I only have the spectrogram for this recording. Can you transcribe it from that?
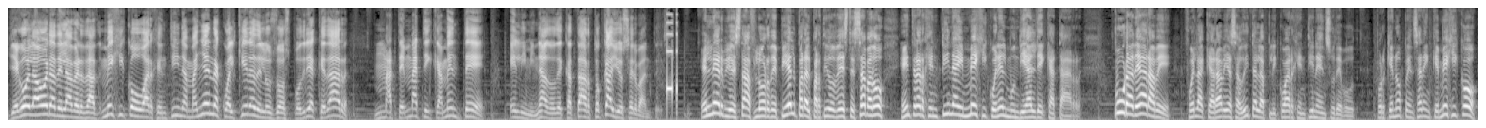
Llegó la hora de la verdad. México o Argentina, mañana cualquiera de los dos podría quedar matemáticamente eliminado de Qatar, Tocayo Cervantes. El nervio está a flor de piel para el partido de este sábado entre Argentina y México en el Mundial de Qatar. Pura de árabe fue la que Arabia Saudita le aplicó a Argentina en su debut. ¿Por qué no pensar en que México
